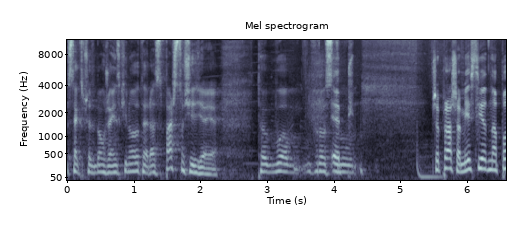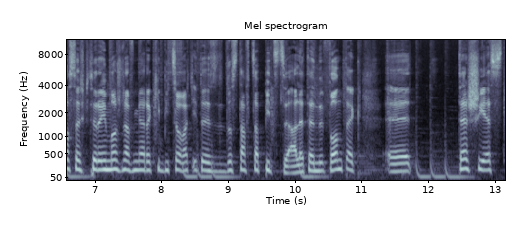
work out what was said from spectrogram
seks przedmałżeński, no to teraz patrz co się dzieje. To było po prostu... Przepraszam, jest jedna postać, której można w miarę kibicować i to jest dostawca pizzy, ale ten wątek też jest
